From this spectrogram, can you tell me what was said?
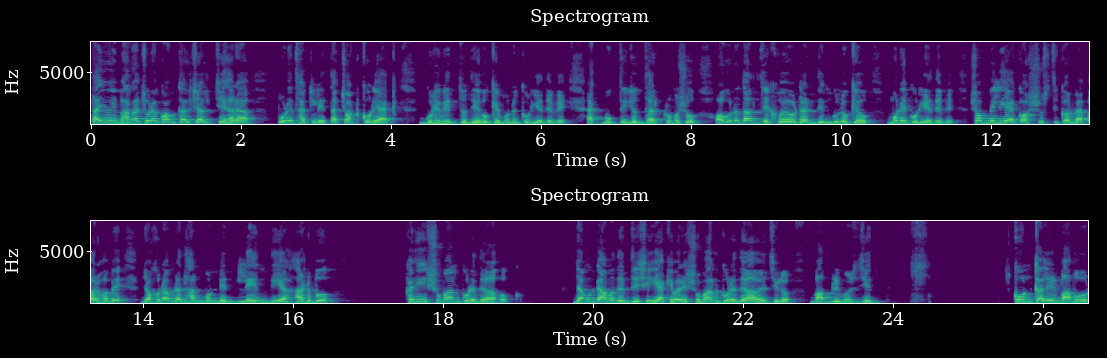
তাই ওই ভাঙাচোরা কঙ্কালশাল চেহারা পড়ে থাকলে তা চট করে এক গুলিবিদ্ধ দেহকে মনে করিয়ে দেবে। এক মুক্তিযোদ্ধার ক্রমশ অগণতান্ত্রিক হয়ে ওঠার দিনগুলোকেও মনে করিয়ে দেবে। সব মিলিয়ে এক অস্বস্তিকর ব্যাপার হবে, যখন আমরা ধানমন্ডির লেন দিয়ে হাঁটব, কাজেই সমান করে দেওয়া হোক। যেমনটা আমাদের দেশেই একেবারে সমান করে দেওয়া হয়েছিল বাবরি মসজিদ। কোন কালের বাবর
